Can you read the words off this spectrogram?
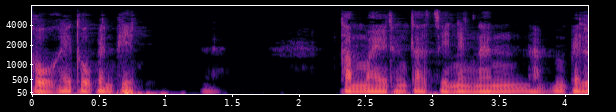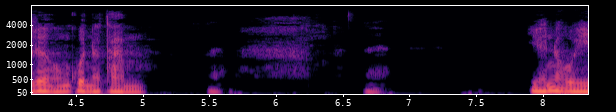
ถูกให้ถูกเป็นผิดทำไมถึงตัดสินอย่างนั้นมันเป็นเรื่องของคุณธรรมเหยียนหุย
